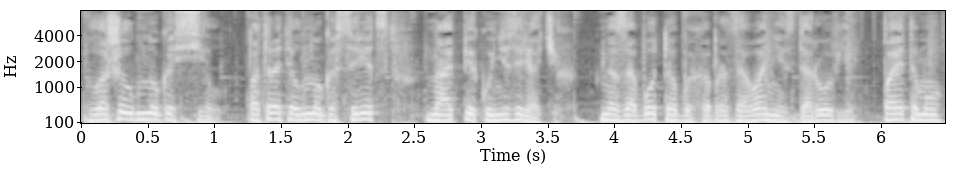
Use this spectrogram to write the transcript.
вложил много сил, потратил много средств на опеку незрячих, на заботу об их образовании и здоровье. Поэтому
